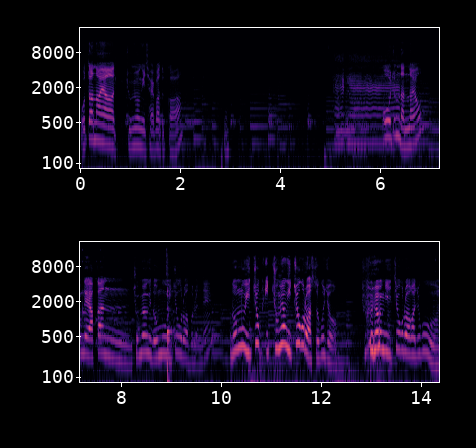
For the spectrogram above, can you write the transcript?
어디다 놔야 조명이 잘 받을까? 어, 좀 낫나요? 근데 약간 조명이 너무 이쪽으로 와버렸네? 너무 이쪽, 이 조명이 이쪽으로 왔어, 그죠? 조명이 이쪽으로 와가지고,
